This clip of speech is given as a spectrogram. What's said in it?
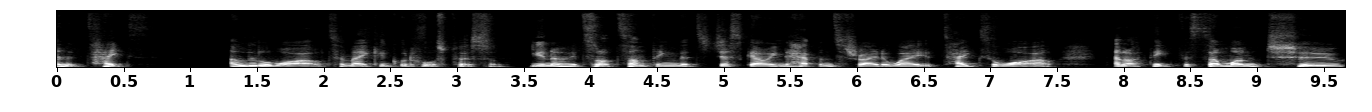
and it takes a little while to make a good horse person. You know, it's not something that's just going to happen straight away. It takes a while. And I think for someone to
